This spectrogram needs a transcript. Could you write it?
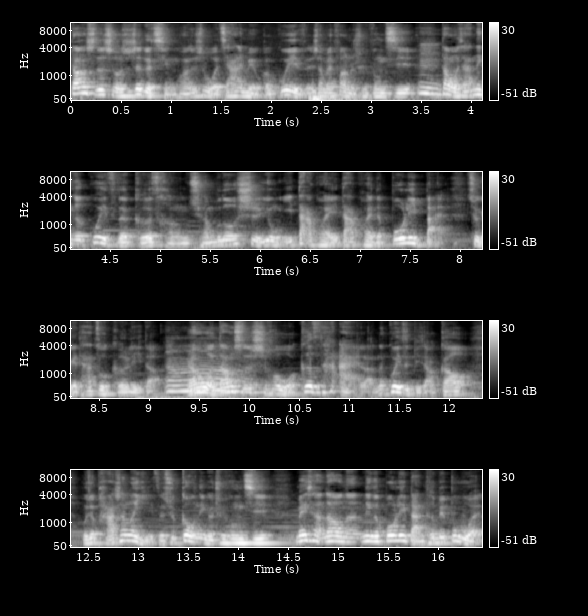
当时的时候是这个情况，就是我家里面有个柜子，上面放着吹风机，嗯，但我家那个柜子的隔层全部都是用一大块一大块的玻璃板去给它做隔离的。然后我当时的时候，我个子太矮了，那柜子比较高，我就爬上了椅子去够那个吹风机，没想到呢，那个玻璃板特别不稳，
